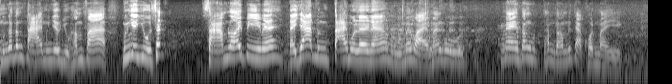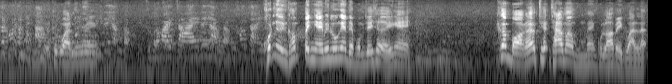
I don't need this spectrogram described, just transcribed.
มึงก็ต้องตายมึงจะอยู่คำฟ้า มึงจะอยู่สักสามร้อยปีไหมแต่ญาติมึงตายหมดเลยนะกูไม่ไหวมั้งกู แม่งต้องทำความรู้จักคนใหม่อีก ทุกวันนี้แม่งได้อย่างแบบสบายใจได้อย่างแบบเข้าใจคนอื่นเขาเป็นไงไม่รู้ไงแต่ผมเฉยๆไง ก็บอกแล้วเช้ามาผมแม่งกูล้อไปอีกวันแล้ว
